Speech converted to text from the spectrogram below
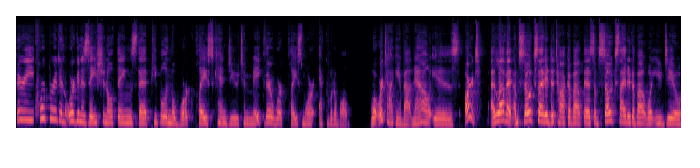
very corporate and organizational things that people in the workplace can do to make their workplace more equitable. What we're talking about now is art. I love it. I'm so excited to talk about this. I'm so excited about what you do.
